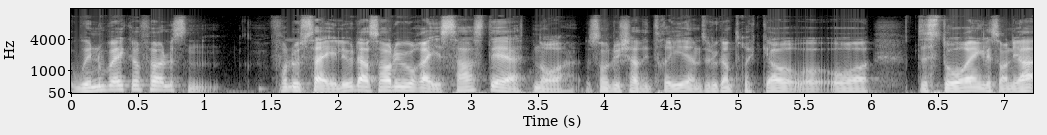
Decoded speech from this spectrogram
Windwaker-følelsen. For du seiler jo der, så har du jo reisehastighet nå, som du ikke hadde i treen, så du kan trykke, og, og det står egentlig sånn Ja,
